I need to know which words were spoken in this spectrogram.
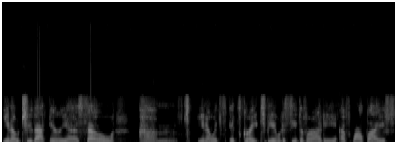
you know, to that area. So, um, you know, it's it's great to be able to see the variety of wildlife,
